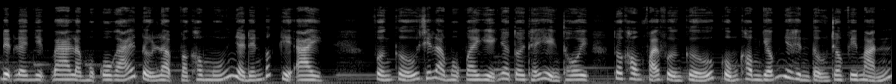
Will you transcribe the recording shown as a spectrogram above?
Địch Lệ Nhiệt Ba là một cô gái tự lập và không muốn nhờ đến bất kỳ ai. Phượng Cửu chỉ là một vai diễn do tôi thể hiện thôi, tôi không phải Phượng Cửu, cũng không giống như hình tượng trong phim ảnh.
